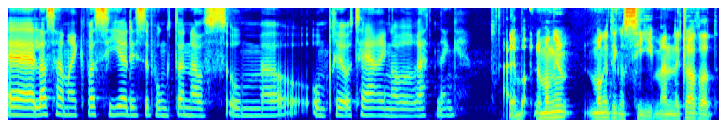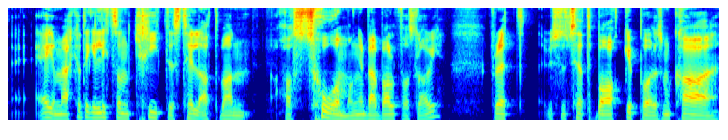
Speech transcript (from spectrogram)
Eh, Lars Henrik, hva sier disse punktene oss om, om prioritering og retning? Det er mange, mange, ting å si, men det er klart at jeg merker at jeg er litt sånn kritisk til at man har så mange verbalforslag. For det, hvis du ser tilbake på liksom, hva,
